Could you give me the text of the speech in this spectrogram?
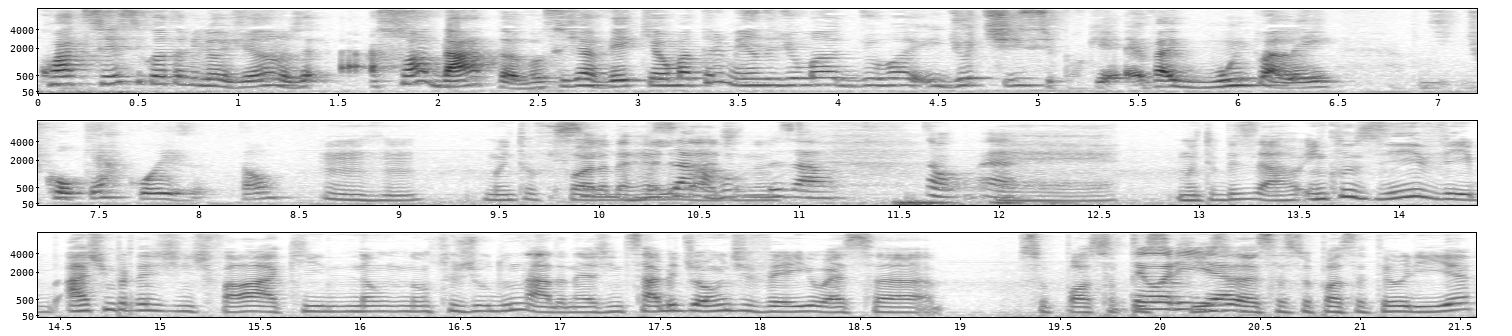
450 milhões de anos, a sua data, você já vê que é uma tremenda de uma, de uma idiotice, porque é, vai muito além de, de qualquer coisa. Então. Uhum. Muito fora Sim, da realidade, bizarro, né? Bizarro. Não, é. é. Muito bizarro. Inclusive, acho importante a gente falar que não, não surgiu do nada, né? A gente sabe de onde veio essa suposta teoria. pesquisa, essa suposta teoria,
